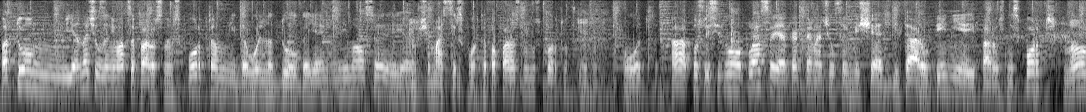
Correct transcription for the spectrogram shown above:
Потом я начал заниматься парусным спортом, и довольно долго я им занимался. Я вообще мастер спорта по парусному спорту. Вот. А после седьмого класса я как-то начал совмещать гитару, пение и парусный спорт, но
